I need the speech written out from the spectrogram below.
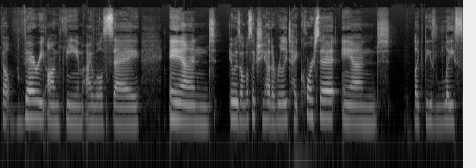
felt very on theme, I will say. And it was almost like she had a really tight corset and like these lace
